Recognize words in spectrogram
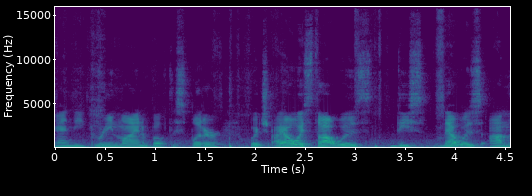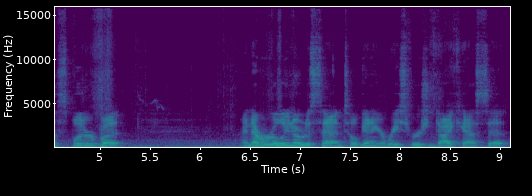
and the green line above the splitter, which I always thought was these that was on the splitter, but I never really noticed that until getting a race version diecast set.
